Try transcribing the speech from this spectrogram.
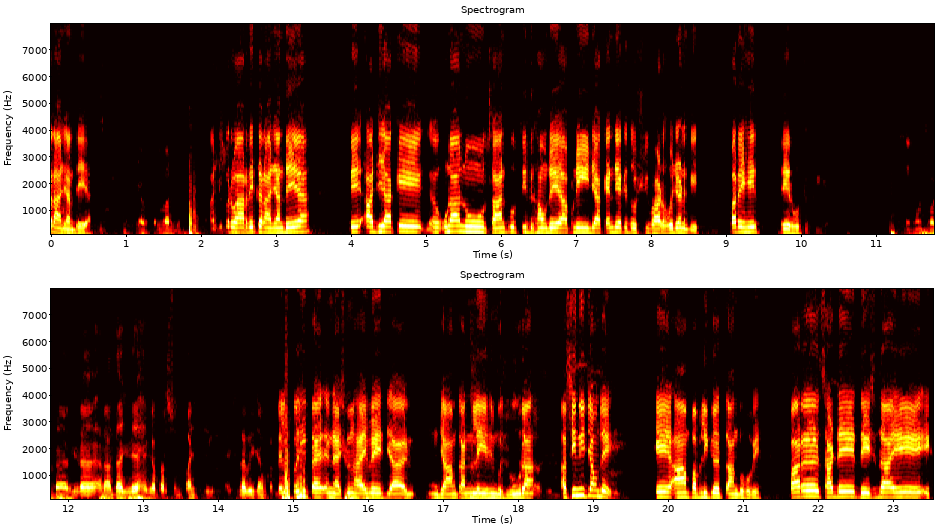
ਘਰਾਂ ਜਾਂਦੇ ਆ। ਅੱਛਾ, ਪਰਿਵਾਰ ਦੇ। ਅੱਜ ਪਰਿਵਾਰ ਦੇ ਘਰਾਂ ਜਾਂਦੇ ਆ ਤੇ ਅੱਜ ਜਾ ਕੇ ਉਹਨਾਂ ਨੂੰ ਸਾਨਪੂਰਤੀ ਦਿਖਾਉਂਦੇ ਆ ਆਪਣੀ ਜਾਂ ਕਹਿੰਦੇ ਆ ਕਿ ਦੋਸ਼ੀ ਫਾੜ ਹੋ ਜਾਣਗੇ ਪਰ ਇਹ ਦੇਰ ਹੋ ਚੁੱਕੀ ਹੈ। ਤੇ ਹੁਣ ਤੁਹਾਡਾ ਜਿਹੜਾ ਇਰਾਦਾ ਜਿਹੜਾ ਹੈਗਾ ਪਰਸੋਂ 5 ਤਰੀਕ ਨੂੰ ਨੈਸ਼ਨਲ ਹਾਈਵੇ ਜਾਮ ਕਰਨਾ। ਬਿਲਕੁਲ ਜੀ, ਪੈ- ਨੈਸ਼ਨਲ ਹਾਈਵੇ ਜਾ- ਜਾਮ ਕਰਨ ਲਈ ਅਸੀਂ ਮਜਬੂਰ ਆ ਅਸੀਂ ਨਹੀਂ ਚਾਹੁੰਦੇ ਕਿ ਆਮ ਪਬਲਿਕ ਤੰਗ ਹੋਵੇ। ਪਰ ਸਾਡੇ ਦੇਸ਼ ਦਾ ਇਹ ਇੱਕ,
